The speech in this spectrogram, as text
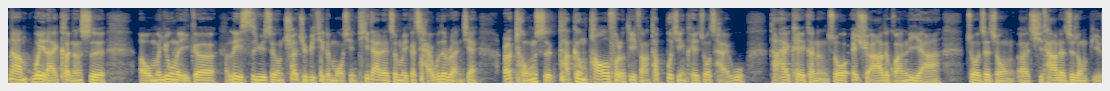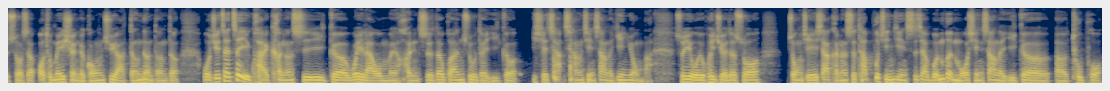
那未来可能是。啊，我们用了一个类似于这种 ChatGPT 的模型，替代了这么一个财务的软件，而同时它更 powerful 的地方，它不仅可以做财务，它还可以可能做 HR 的管理啊，做这种呃其他的这种，比如说是 automation 的工具啊，等等等等。我觉得在这一块可能是一个未来我们很值得关注的一个一些场场景上的应用吧。所以我会觉得说。总结一下，可能是它不仅仅是在文本模型上的一个呃突破，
